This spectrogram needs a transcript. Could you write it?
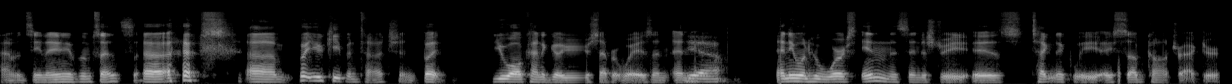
Haven't seen any of them since. Uh, um, but you keep in touch, and but you all kind of go your separate ways. And and Yeah. anyone who works in this industry is technically a subcontractor.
